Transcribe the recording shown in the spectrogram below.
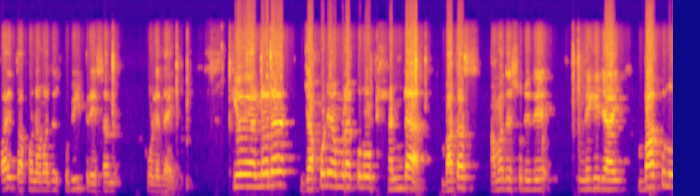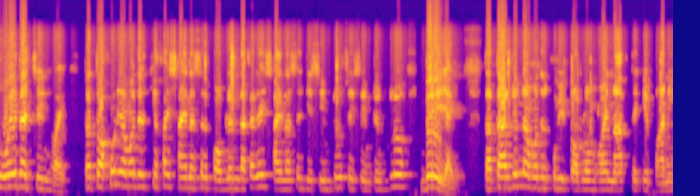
হয়, তখন আমাদের খুবই প্রেশান করে দেয়। কেউ না যখনই আমরা কোনো ঠান্ডা বাতাস আমাদের শরীরে লেগে যায় বা কোনো ওয়েদার চেঞ্জ হয়, তা তখনই আমাদের কি হয়? সাইনাসের প্রবলেম দেখা যায়। সাইনাসের যে সিমটম সেই সিমটমগুলো বেড়ে যায়। তা তার জন্য আমাদের খুবই প্রবলেম হয়। নাক থেকে পানি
